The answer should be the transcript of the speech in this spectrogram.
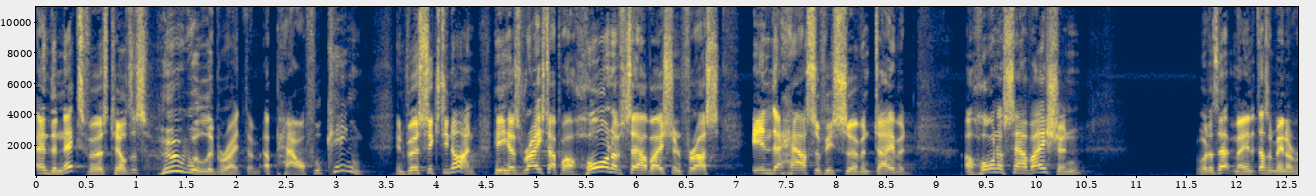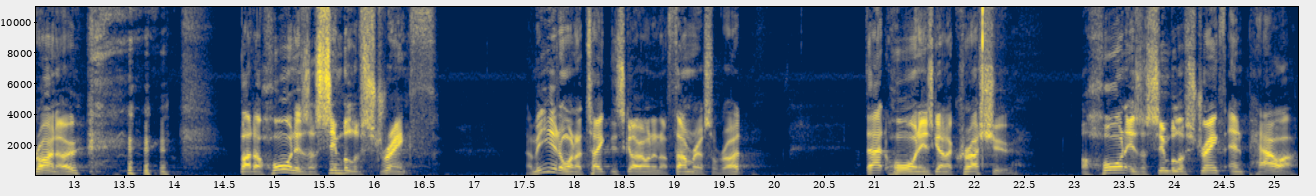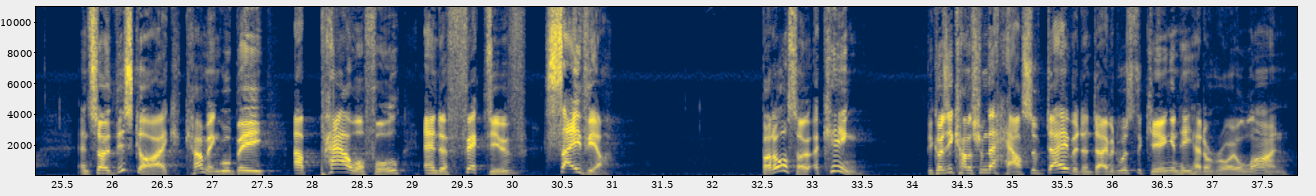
And the next verse tells us who will liberate them a powerful king. In verse 69, he has raised up a horn of salvation for us in the house of his servant David. A horn of salvation, what does that mean? It doesn't mean a rhino, but a horn is a symbol of strength. I mean, you don't want to take this guy on in a thumb wrestle, right? That horn is going to crush you. A horn is a symbol of strength and power. And so this guy coming will be a powerful and effective savior, but also a king, because he comes from the house of David, and David was the king and he had a royal line.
